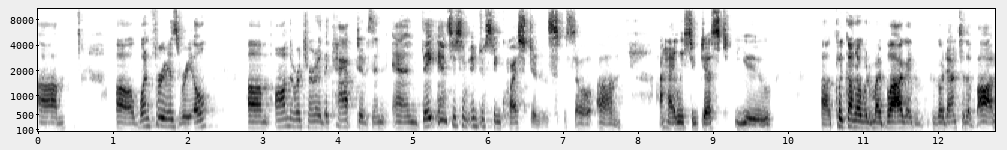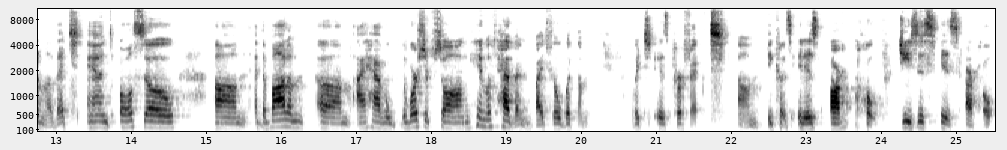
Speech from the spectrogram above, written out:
um, uh, One for Israel um, on the return of the captives, and, and they answer some interesting questions. So um, I highly suggest you uh, click on over to my blog and go down to the bottom of it. And also um, at the bottom, um, I have a, the worship song Hymn of Heaven by Phil Wickham which is perfect um, because it is our hope. Jesus is our hope.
